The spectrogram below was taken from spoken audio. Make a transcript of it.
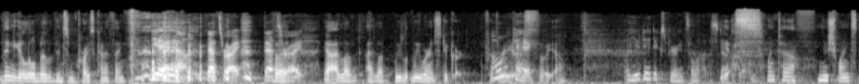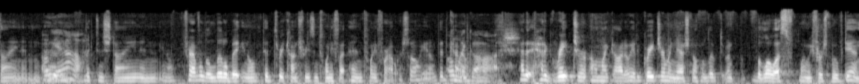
then you get a little bit of a Vincent Price kind of thing. Yeah, that's right. That's But- right. yeah, I loved, I loved, we, we were in Stuttgart for Oh, three okay. years, so yeah. Well, you did experience a lot of stuff Yes, went to Neuschwanstein and, Oh, and yeah. Liechtenstein and, you know, traveled a little bit, you know, did three countries in 25, in 24 hours, so, you know, did then. Oh kind my of. gosh. Had a, had a great Ger- oh my God, we had a great German national who lived below us when we first moved in.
